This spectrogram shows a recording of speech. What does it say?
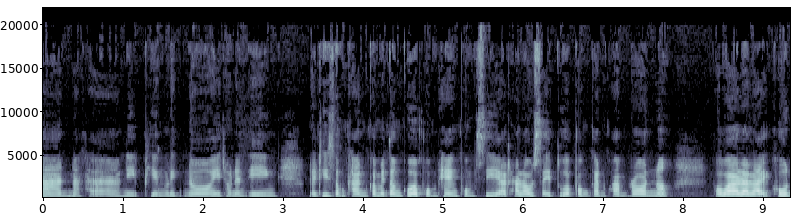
บ้านนะคะหนีบเพียงเล็กน้อยเท่านั้นเอง และที่สำคัญก็ไม่ต้องกลัวผมแห้งผมเสีย ถ้าเราใส่ตัวป้องกันความร้อนเนาะ ราะว่าหลายๆ คน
